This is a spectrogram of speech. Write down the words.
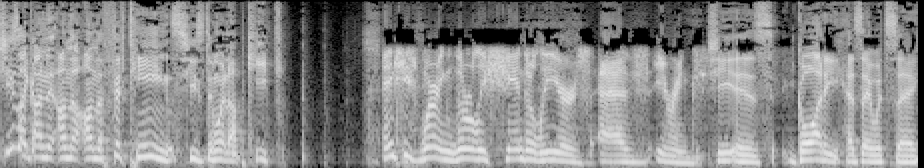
she's like on the on the on the 15s. She's doing upkeep. And she's wearing literally chandeliers as earrings. She is gaudy, as they would say.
